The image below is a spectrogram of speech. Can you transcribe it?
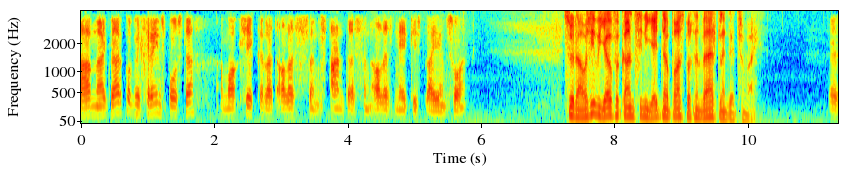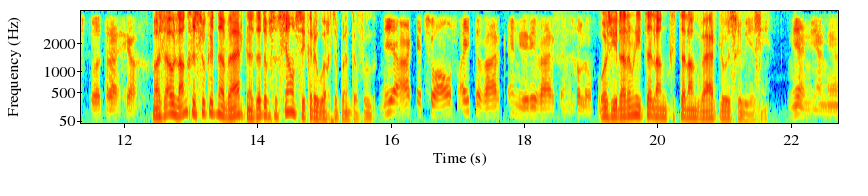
Um, ek werk op die grensposte. Ek maak seker dat alles in stand is en alles netjies bly en so aan. So daar was nie vir jou vakansie nie. Jy het nou pas begin werk klink dit vir my. Dis doodreg, ja. Maar as ou lank gesoek het na werk, dan is dit op sigself seker 'n hoogtepunt of hoe? Nee, ek het so half uit te werk in hierdie werk ingeloop. Of is jy daarom nie te lank te lank werkloos gewees nie? Nee, nee, nee.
